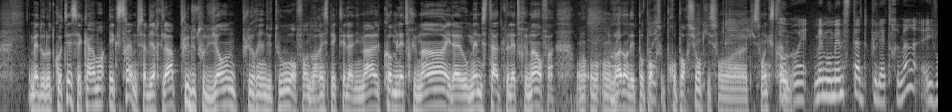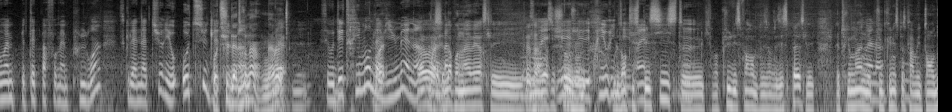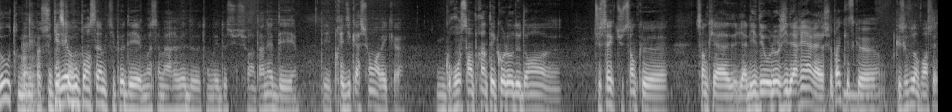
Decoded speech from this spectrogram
Mais de l'autre côté, c'est carrément extrême. Ça veut dire que là, plus du tout de viande, plus rien du tout. Enfin, on doit respecter l'animal comme l'être humain. Il est au même stade que l'être humain. Enfin, on, on- on va dans des propor- proportions qui sont, euh, qui sont extrêmes. Ouais, même au même stade que l'être humain, ils vont même peut-être parfois même plus loin, parce que la nature est au- au-dessus de l'être Au-dessus de l'être humain. Mais Ouais. oui. C'est au détriment de la Ouais. vie humaine. Hein, ouais, C'est là qu'on inverse les, on inverse les les, choses. les- antispécistes euh, qui n'ont plus d'espèce entre les espèces. Les- L'être humain n'est plus qu'une espèce parmi tant d'autres, mais n'est pas Qu'est-ce que vous pensez un petit peu des. Moi, ça m'est arrivé de tomber dessus sur Internet, des, des prédications avec euh, une grosse empreinte écolo dedans. euh. tu sais que tu sens que. Tu sens qu'il y a, l'idéologie derrière. et je sais pas, qu'est-ce que, qu'est-ce que vous en pensez?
